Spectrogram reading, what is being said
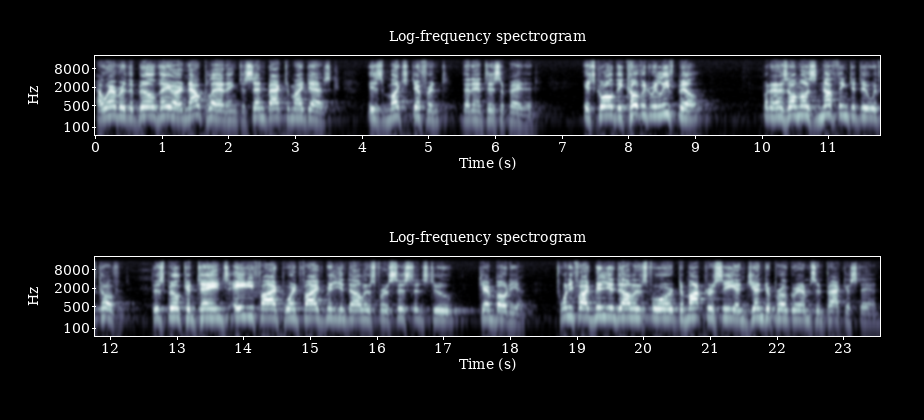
However, the bill they are now planning to send back to my desk is much different than anticipated. It's called the COVID Relief Bill, but it has almost nothing to do with COVID. This bill contains $85.5 million for assistance to Cambodia, $25 million for democracy and gender programs in Pakistan,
